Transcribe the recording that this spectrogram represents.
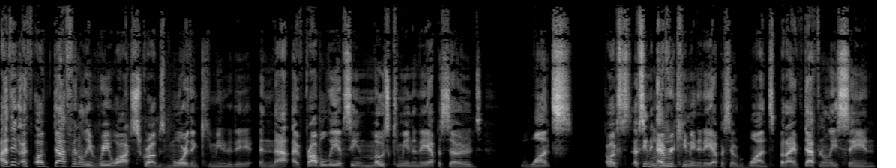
I think I've, I've definitely rewatched Scrubs more than Community, in that I've probably have seen most Community episodes once. Oh, I've I've seen Mhm. every Community episode once, but I've definitely seen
